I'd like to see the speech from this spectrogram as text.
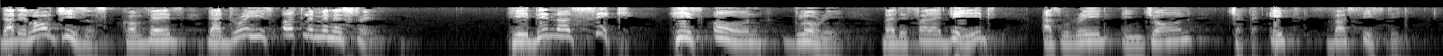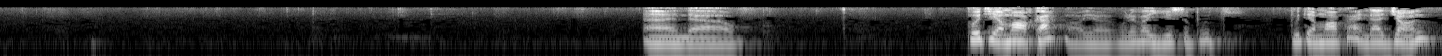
that the Lord Jesus conveyed that during his earthly ministry, he did not seek his own glory, but the Father did, as we read in John chapter 8, verse 50. And uh, put your marker, or your, whatever you used to put, put your marker in that John,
